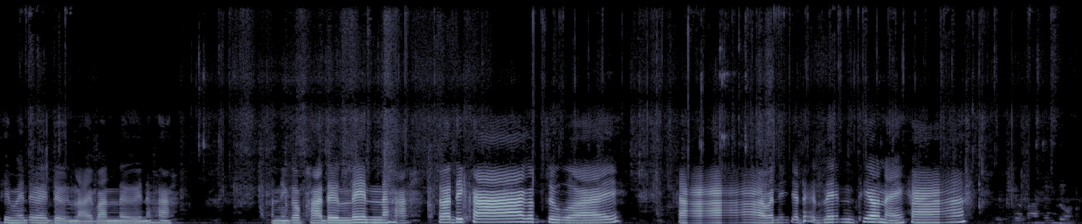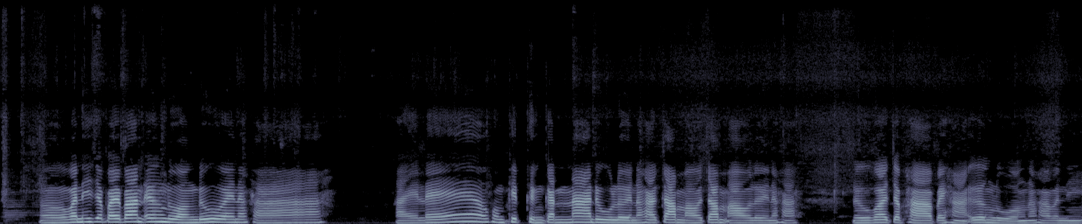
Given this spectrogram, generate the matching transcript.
ที่ไม่ได้เดินหลายวันเลยนะคะวันนี้ก็พาเดินเล่นนะคะ สวัสดีค่ะคุณสวยค่ะ วันนี้จะเดินเล่นเที่ยวไหนคะเออวันนี้จะไปบ้านเอื้องหลวงด้วยนะคะ ไปแล้วคงคิดถึงกันหน้าดูเลยนะคะจำเอาจำเอาเลยนะคะห รือว่าจะพาไปหาเอื้องหลวงนะคะ วันนี้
